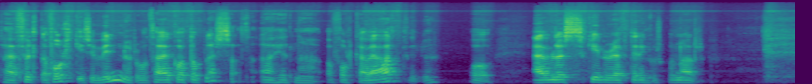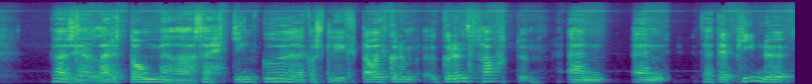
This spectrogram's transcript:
það er fullt af fólki sem vinnur og það er gott að blessað að, hérna, að fólk hafi atvinnu og eflaust skilur eftir einhvers konar hvað að segja, lærdóm eða þekkingu eða eitthvað slíkt á einhverjum grunnþáttum. En, en þetta er pínu það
